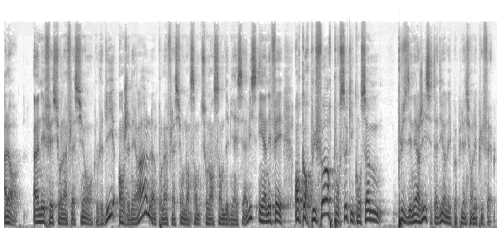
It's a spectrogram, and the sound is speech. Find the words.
Alors, un effet sur l'inflation, comme je dis, en général, pour l'inflation sur l'ensemble des biens et services, et un effet encore plus fort pour ceux qui consomment plus d'énergie, c'est-à-dire les populations les plus faibles.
